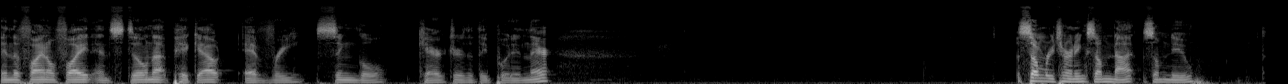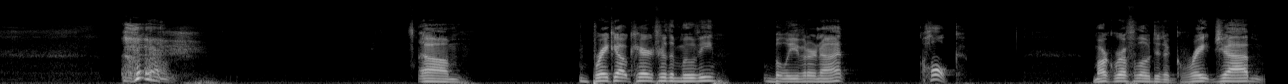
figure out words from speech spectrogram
in the final fight and still not pick out every single character that they put in there. Some returning, some not, some new. um, breakout character of the movie, believe it or not, Hulk. Mark Ruffalo did a great job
